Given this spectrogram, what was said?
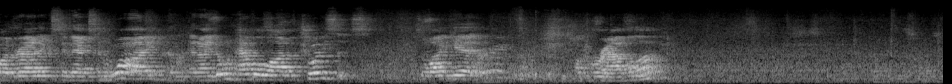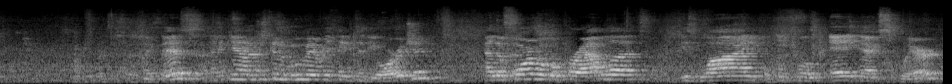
quadratics in x and y, and, I don't have a lot of choices. So I get a parabola, like this, and again, I'm just going to move everything to the origin, and the form of a parabola is y equals ax squared.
